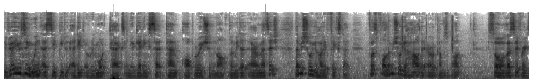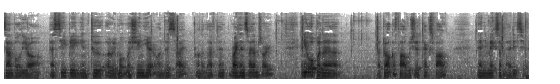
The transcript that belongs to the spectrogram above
If you're using WinSCP to edit a remote text and you're getting set time operation not permitted error message, let me show you how you fix that. First of all, let me show you how the error comes about. So let's say for example you're SCPing into a remote machine here on this side, on the left hand, right hand side, I'm sorry, and you open a, a Docker file, which is a text file, and you make some edits here.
